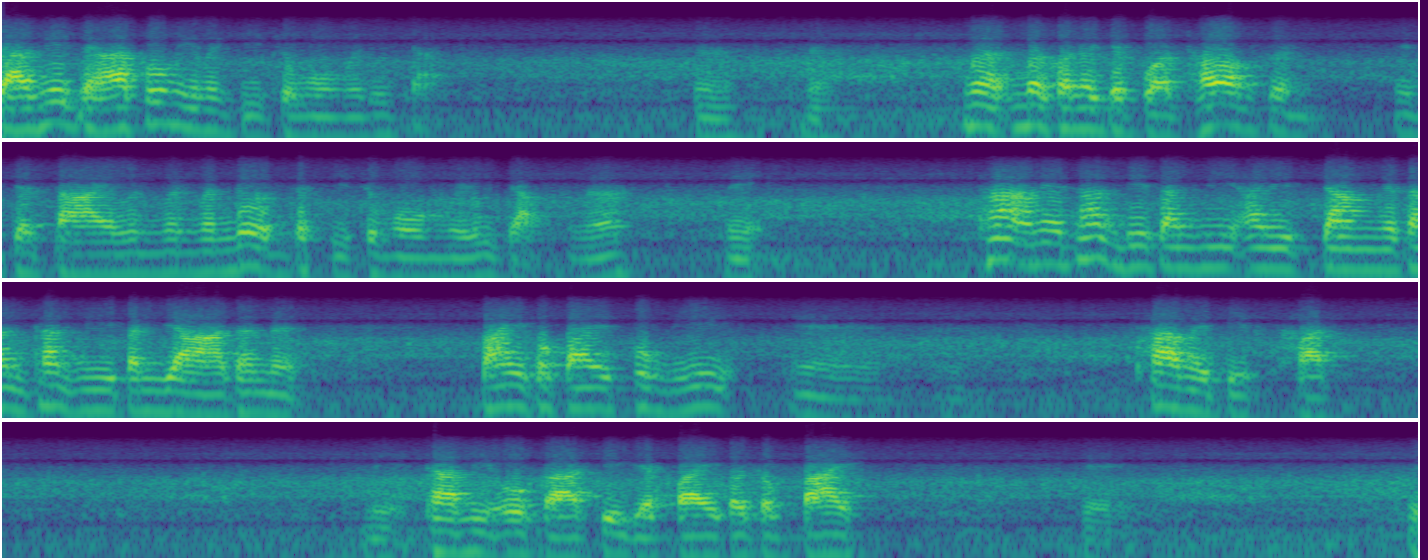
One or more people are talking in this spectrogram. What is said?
จากนี้จะหาพรุ่งนี้มันกี่ชั่วโมงไม่รู้จักเมื่อเมื่อคนเราจะปวดท้องขึ้น มันจะตายมันมันมันเริ่มจะกี่ชั่วโมงไม่รู้จักนะนี่ ถ้าในท่านที่ท่านมีอนิจจังในท่านท่านมีปัญญาท่านเนี่ยไปก็ไปพรุ่งนี้ถ้าไม่ติดขัดนี่ถ้ามีโอกาสที่จะไปก็ต้องไปเอ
